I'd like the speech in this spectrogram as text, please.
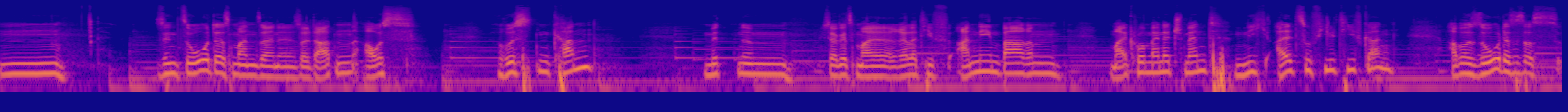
Mm, sind so, dass man seine Soldaten ausrüsten kann mit einem, ich sage jetzt mal, relativ annehmbaren Micromanagement, nicht allzu viel Tiefgang, aber so, dass es aus,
